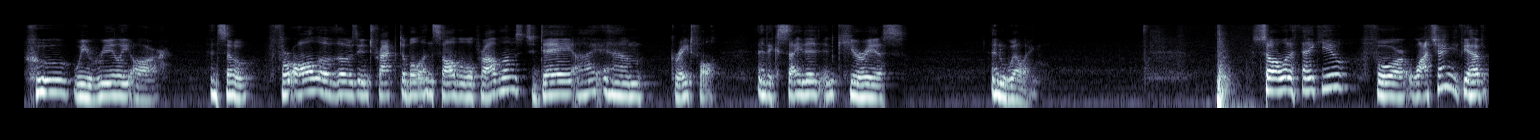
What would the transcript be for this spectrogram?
who we really are. And so for all of those intractable, unsolvable problems, today I am grateful and excited and curious and willing. So I want to thank you for watching. If you have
